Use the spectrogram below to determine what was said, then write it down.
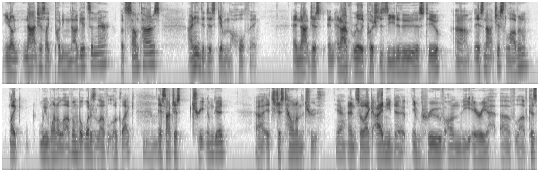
You know, not just like putting nuggets in there, but sometimes I need to just give them the whole thing, and not just. And, and I've really pushed Z to do this too. Um, it's not just loving like we want to love them, but what does love look like? Mm-hmm. It's not just treating them good. Uh, it's just telling them the truth. Yeah. And so like I need to improve on the area of love cuz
